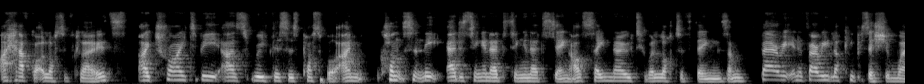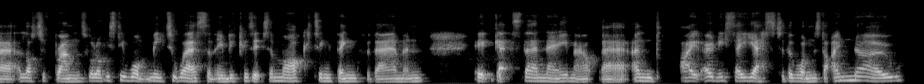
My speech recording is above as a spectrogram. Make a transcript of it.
I have got a lot of clothes. I try to be as ruthless as possible. I'm constantly editing and editing and editing. I'll say no to a lot of things. I'm very in a very lucky position where a lot of brands will obviously want me to wear something because it's a marketing thing for them and it gets their name out there. And I only say yes to the ones that I know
